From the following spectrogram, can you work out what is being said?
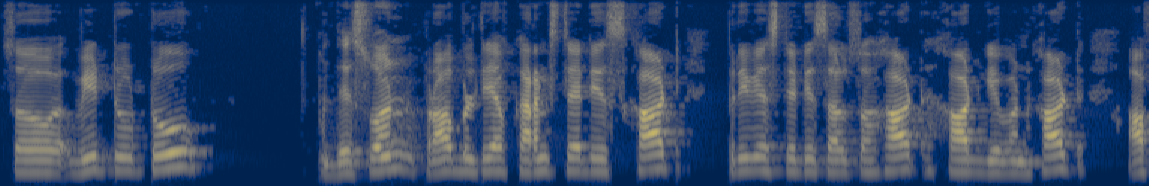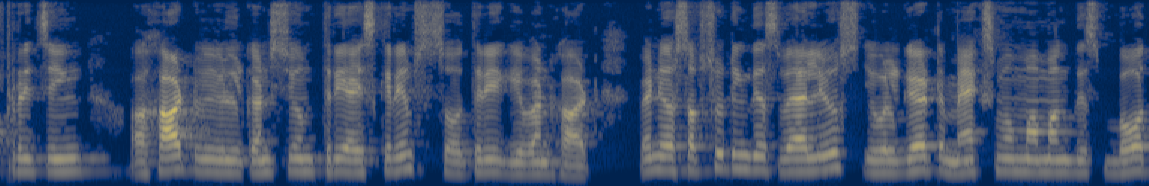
So v22 this one probability of current state is hot previous state is also hot hot given hot after reaching a hot we will consume three ice creams so three given hot when you are substituting these values you will get maximum among these both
